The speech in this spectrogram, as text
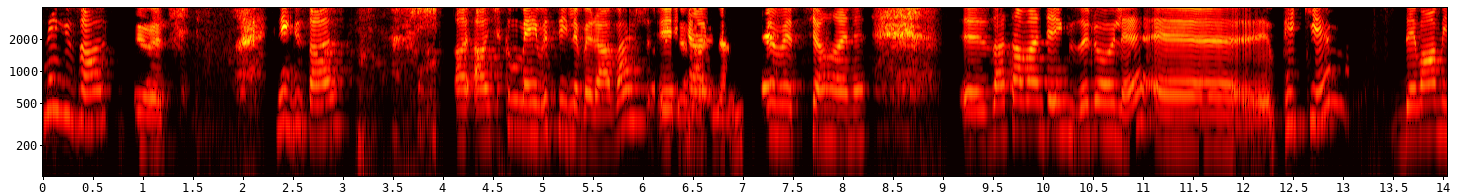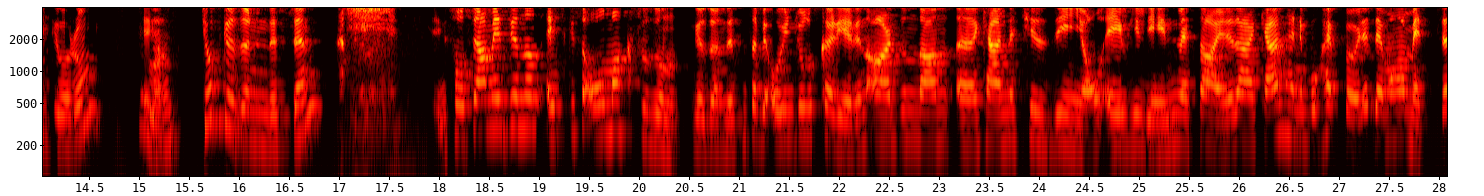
Ne güzel. Evet. Ne güzel. A- aşkın meyvesiyle beraber. E, yani, aynen. Evet şahane. E, zaten bence en güzeli öyle. E, peki devam ediyorum. Tamam. E, çok göz önündesin sosyal medyanın etkisi olmaksızın göz önündesin. Tabii oyunculuk kariyerin ardından e, kendine çizdiğin yol, evliliğin vesaire derken hani bu hep böyle devam etti.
